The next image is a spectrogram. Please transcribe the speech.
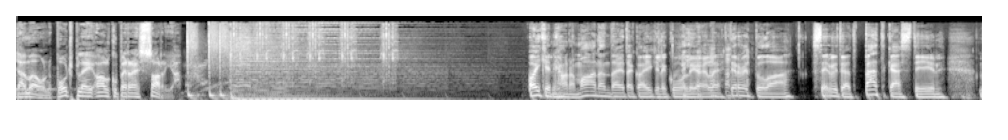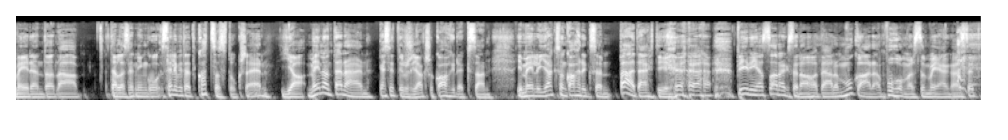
Tämä on Podplay alkuperäissarja. Oikein ihana maanantaita kaikille kuulijoille. Tervetuloa Selvityöt Pätkästiin, meidän tota, tällaisen niin selvityöt katsastukseen. Ja meillä on tänään käsittelyssä jakso kahdeksan. Ja meillä on jakson kahdeksan päätähti Pini ja Sanaksen aho täällä mukana puhumassa meidän kanssa. Että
